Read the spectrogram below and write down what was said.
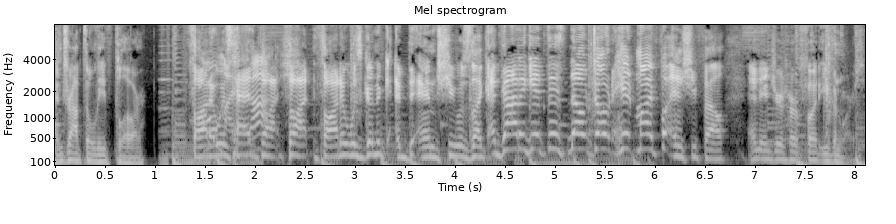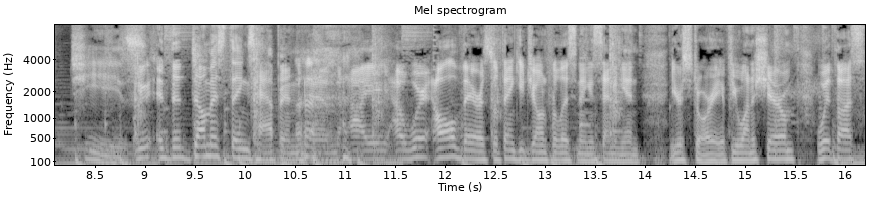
and dropped a leaf blower. Thought Oh it was head. Thought, thought thought it was gonna. And she was like, "I gotta get this. No, don't hit my foot." And she fell and injured her foot even worse. Jeez. You- uh, The dumbest things happen, and I, I we're all there. So thank you, Joan, for listening and sending in your story. If you want to share them with us,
